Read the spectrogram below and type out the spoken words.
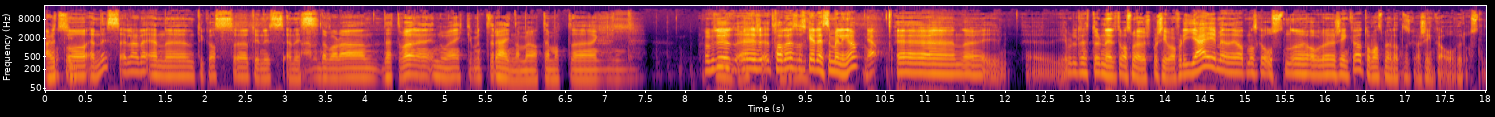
Er Og så ennis, eller er det en tykkas, eh, tynnis, ennis? Nei, men det var da, dette var noe jeg ikke måtte regne med at jeg måtte Kan ikke du ta det, så skal jeg lese meldinga? Ja. Eh, jeg vil returnere til hva som er øverst på skiva. Fordi jeg mener jo at man skal ha osten over skinka. Thomas mener at man skal ha skinka over osten.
